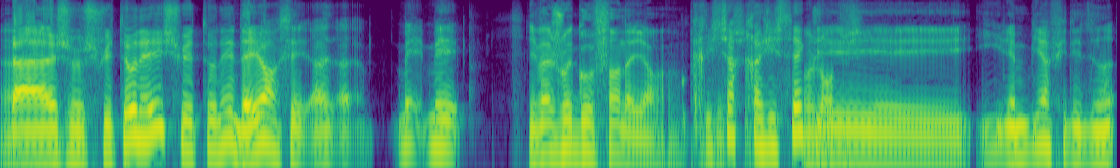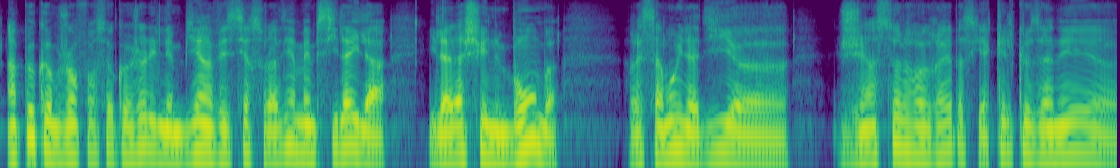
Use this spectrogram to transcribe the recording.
Bah, je, je suis étonné, je suis étonné. D'ailleurs, c'est euh, euh, mais mais il va jouer Goffin d'ailleurs. Richard Krajicek, est- il aime bien filer des- un peu comme Jean-François Cojol, il aime bien investir sur l'avenir, même si là il a il a lâché une bombe. Récemment, il a dit euh, j'ai un seul regret parce qu'il y a quelques années, euh,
